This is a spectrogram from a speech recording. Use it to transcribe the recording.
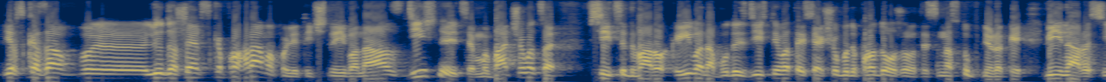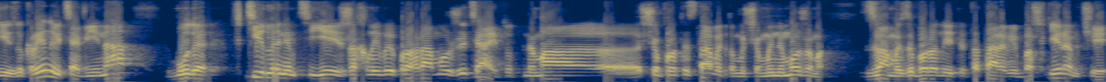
я б сказав, е, людожерська програма політична, і вона здійснюється. Ми бачимо це всі ці два роки. Вона буде здійснюватися, якщо буде продовжуватися наступні роки війна Росії з Україною. Ця війна буде втіленням цієї жахливої програми життя. І тут нема е, що протиставити, тому що ми не можемо з вами заборонити татарам і башкірам чи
